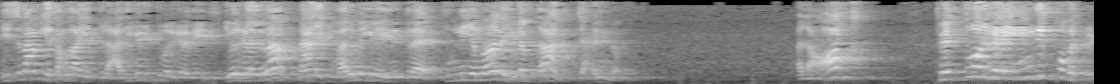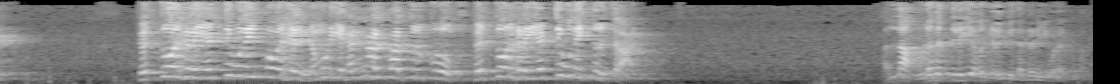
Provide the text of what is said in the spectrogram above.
இஸ்லாமிய சமுதாயத்தில் அதிகரித்து வருகிறது. இவர்கள் எல்லாம் நாளைக்கு மறுமையிலே இருக்கிற புண்ணியமான இடம்தான் ஜஹன்னம். அல்ல ஆக். பெற்றோர்களை நிந்திப்பவர்கள். பெற்றோர்களை எட்டி உதைப்பவர்கள் நம்முடைய கண்ணால் பார்த்திருக்கிறோம். பெற்றோர்களை எட்டி உதைத்திருக்கிறார் அல்லாஹ் உலகத்திலேயே அவர்களுக்கு தண்டனை வழங்குவார்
